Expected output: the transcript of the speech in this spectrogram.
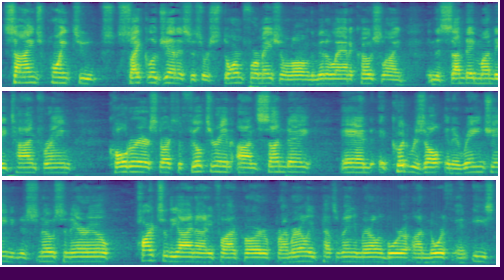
signs point to cyclogenesis or storm formation along the mid-Atlantic coastline in the Sunday Monday time frame. Colder air starts to filter in on Sunday and it could result in a rain changing to snow scenario. Parts of the I-95 corridor, primarily Pennsylvania Maryland border on north and east,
